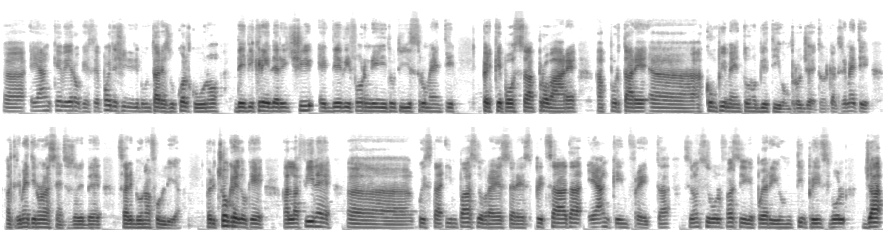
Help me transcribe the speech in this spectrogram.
Uh, è anche vero che se poi decidi di puntare su qualcuno, devi crederci e devi fornirgli tutti gli strumenti perché possa provare a portare uh, a compimento un obiettivo, un progetto, perché altrimenti, altrimenti non ha senso, sarebbe, sarebbe, una follia. Perciò credo che alla fine uh, questa impasse dovrà essere spezzata e anche in fretta, se non si vuole far sì che poi arrivi un team principal già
